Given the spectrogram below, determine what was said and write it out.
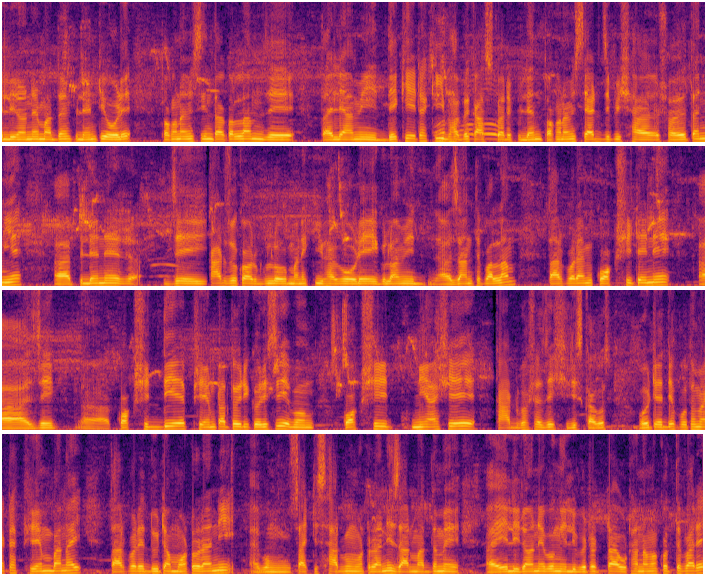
এলিরনের মাধ্যমে প্লেনটি ওড়ে, তখন আমি চিন্তা করলাম যে তাইলে আমি দেখি এটা কীভাবে কাজ করে প্লেন তখন আমি স্যাট জিপি সহায়তা নিয়ে প্লেনের যে কার্যকরগুলো মানে কীভাবে ওড়ে এগুলো আমি জানতে পারলাম। তারপরে আমি ককশিট এনে যে ককশিট দিয়ে ফ্রেমটা তৈরি করেছি এবং ককশিট নিয়ে আসে কাঠ ঘষা যে সিরিজ কাগজ, ওইটা দিয়ে প্রথমে একটা ফ্রেম বানাই, তারপরে দুইটা মোটর আনি এবং চারটি সার্ভো মোটর আনি, যার মাধ্যমে এলিডন এবং এলিভেটরটা ওঠানামা করতে পারে।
